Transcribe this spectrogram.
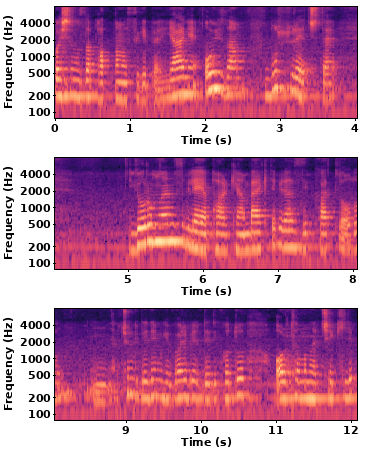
başınızda patlaması gibi. Yani o yüzden bu süreçte yorumlarınızı bile yaparken belki de biraz dikkatli olun. Çünkü dediğim gibi böyle bir dedikodu ortamına çekilip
